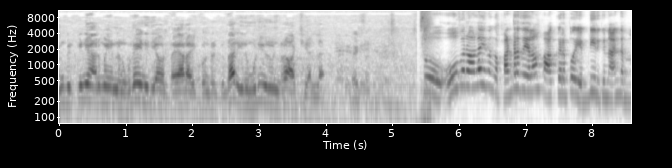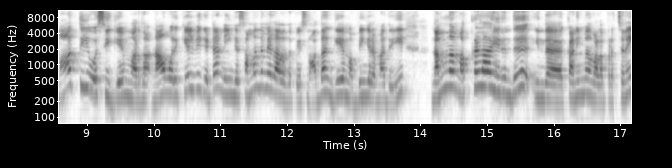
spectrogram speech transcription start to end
அன்பிற்கினே அருமை அண்ணன் உதயநிதி அவர் தயாராகி கொண்டிருக்கிறார் இது முடிவுகின்ற ஆட்சி அல்ல. ஸோ ஓவராலாக இவங்க பண்ணுறதையெல்லாம் பார்க்குறப்போ எப்படி இருக்குன்னா இந்த மாத்தி யோசி கேம் மாதிரி தான் நான் ஒரு கேள்வி கேட்டால் நீங்கள் சம்மந்தமே இல்லாததை பேசணும். அதான் கேம் அப்படிங்கிற மாதிரி நம்ம மக்களா இருந்து இந்த கனிம வள பிரச்சனை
